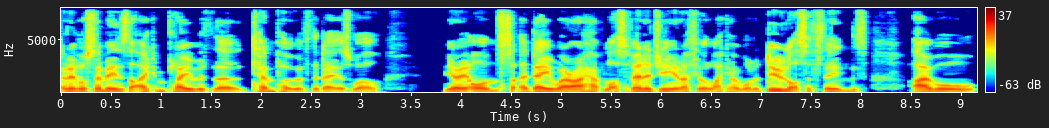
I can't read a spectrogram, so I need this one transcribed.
And it also means that I can play with the tempo of the day as well you know, on a day where I have lots of energy and I feel like I want to do lots of things, I will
